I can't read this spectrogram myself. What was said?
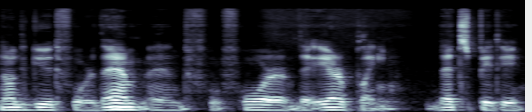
not good for them and for, for the airplane that's pity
